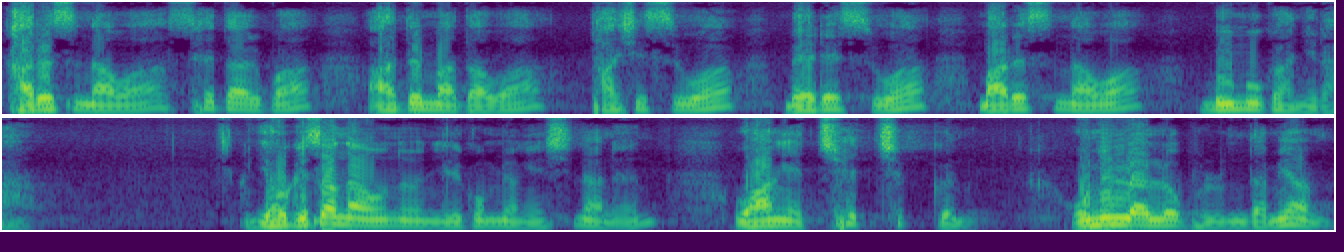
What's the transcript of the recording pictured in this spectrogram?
가르스나와 세달과 아들마다와 다시스와 메레스와 마르스나와 무무간이라. 여기서 나오는 일곱 명의 신하는 왕의 최측근, 오늘날로 부른다면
